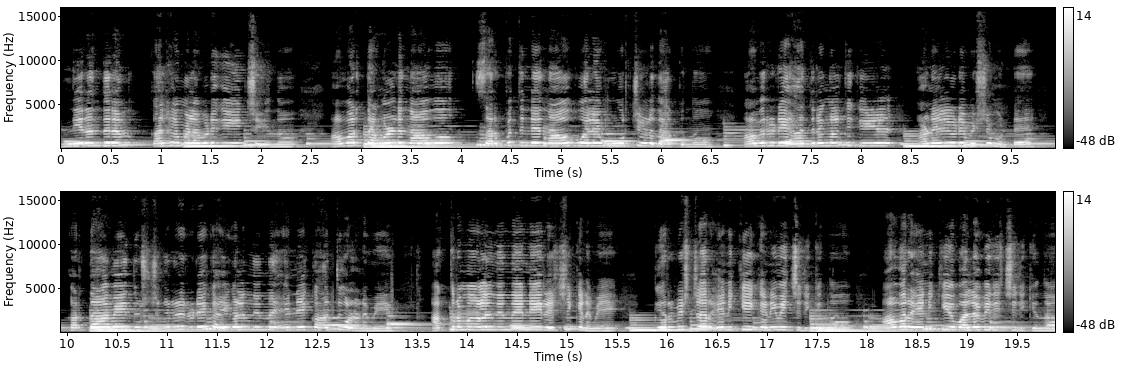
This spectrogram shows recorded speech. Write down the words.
നിരന്തരം കലഹമിളവിടുകയും ചെയ്യുന്നു. അവർ തങ്ങളുടെ നാവ് സർപ്പത്തിന്റെ നാവ് പോലെ മൂർച്ചയുള്ളതാക്കുന്നു. അവരുടെ അതിരങ്ങൾക്ക് കീഴിൽ അണലിയുടെ വിഷമുണ്ട്. കർത്താവെ ദുഷ്ടരുടെ കൈകളിൽ നിന്ന് എന്നെ കാത്തുകൊള്ളണമേ. അക്രമങ്ങളിൽ നിന്ന് എന്നെ രക്ഷിക്കണമേ. ഗർഭിഷ്ഠർ എനിക്ക് കെണിവെച്ചിരിക്കുന്നു. അവർ എനിക്ക് വല വിരിച്ചിരിക്കുന്നു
